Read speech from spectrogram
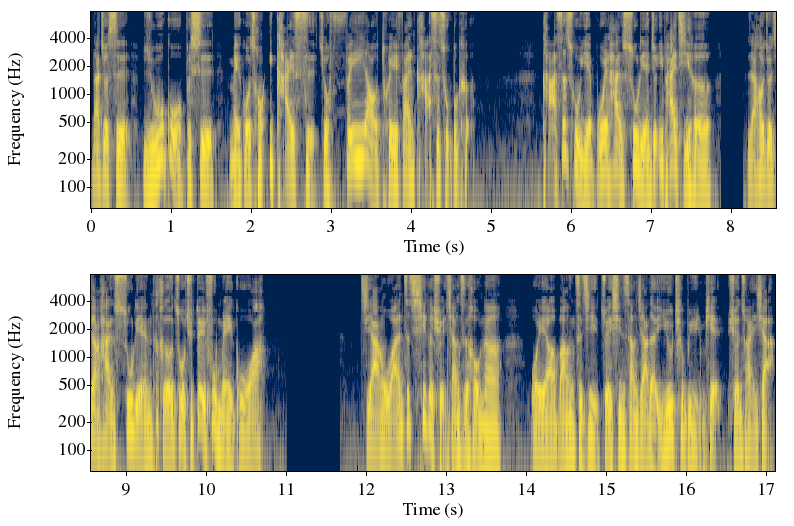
那就是如果不是美国从一开始就非要推翻卡斯楚不可，卡斯楚也不会和苏联就一拍即合，然后就这样和苏联合作去对付美国啊。讲完这七个选项之后呢，我也要帮自己最新上架的 YouTube 影片宣传一下。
